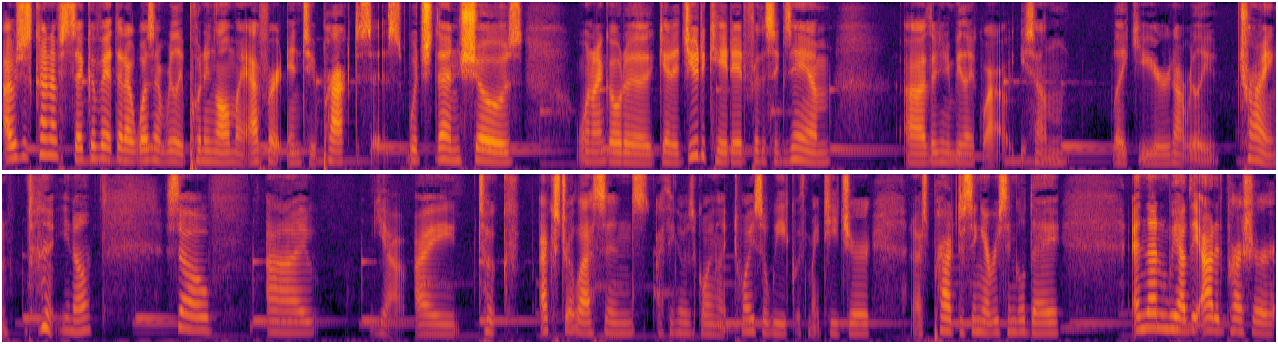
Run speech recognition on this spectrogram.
I was just kind of sick of it that I wasn't really putting all my effort into practices, which then shows when I go to get adjudicated for this exam, uh, they're to be like, wow, you sound like you're not really trying, you know? So, I, yeah, I took extra lessons. I think I was going like twice a week with my teacher, and I was practicing every single day. And then we had the added pressure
